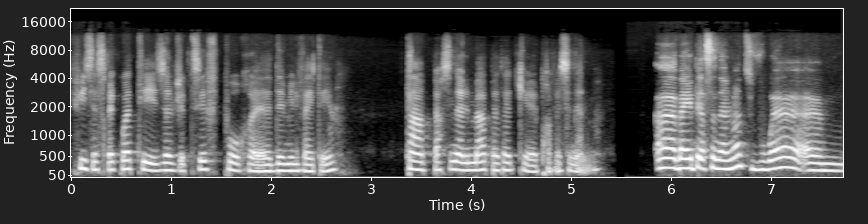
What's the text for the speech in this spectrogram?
Puis, ce serait quoi tes objectifs pour 2021? Tant personnellement peut-être que professionnellement? Euh, ben, personnellement, tu vois, euh,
